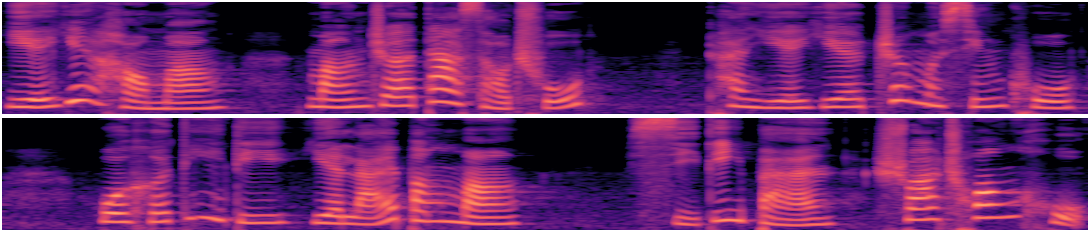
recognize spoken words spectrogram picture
爷爷好忙，忙着大扫除。看爷爷这么辛苦，我和弟弟也来帮忙，洗地板、刷窗户。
